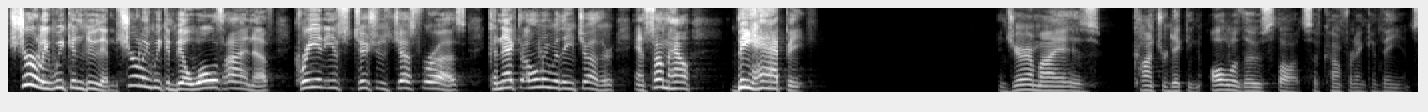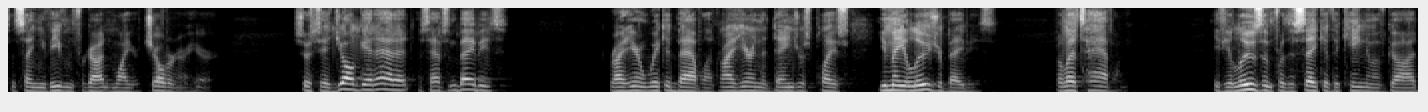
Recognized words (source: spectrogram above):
surely we can do that. Surely we can build walls high enough, create institutions just for us, connect only with each other, and somehow be happy. And Jeremiah is contradicting all of those thoughts of comfort and convenience and saying you've even forgotten why your children are here. So he said, Y'all get at it. Let's have some babies right here in wicked Babylon, right here in the dangerous place. You may lose your babies, but let's have them. If you lose them for the sake of the kingdom of God,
